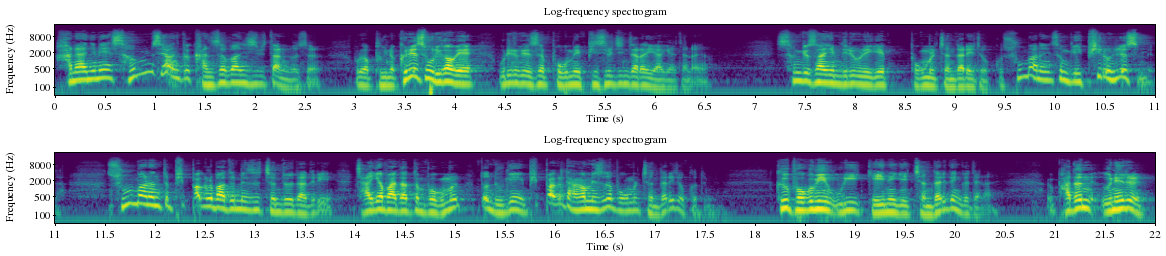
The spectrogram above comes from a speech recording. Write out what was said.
하나님의 섬세한 그 간섭하심이 있다는 것을 우리가 부인하. 그래서 우리가 왜 우리는 그래서 복음의 빚을 진 자라 이야기하잖아요. 선교사님들이 우리에게 복음을 전달해 줬고 수많은 성교의 피를 흘렸습니다. 수많은 또 핍박을 받으면서 전도자들이 자기가 받았던 복음을 또 누구에게 핍박을 당하면서도 복음을 전달해 줬거든요. 그 복음이 우리 개인에게 전달이 된 거잖아요. 받은 은혜를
